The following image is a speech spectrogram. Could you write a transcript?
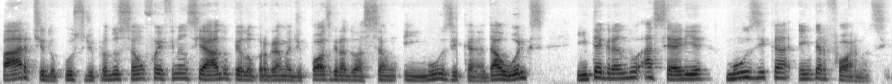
Parte do custo de produção foi financiado pelo programa de pós-graduação em música da URGS, integrando a série Música em Performance.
